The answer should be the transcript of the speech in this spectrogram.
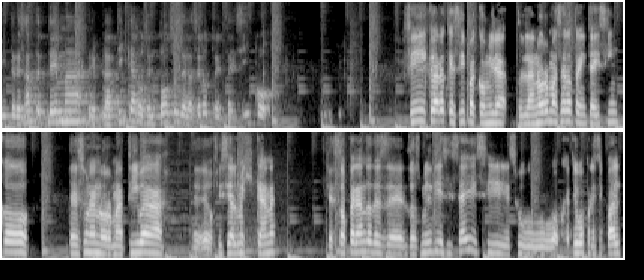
interesante tema. Eh, platícanos entonces de la 035. Sí, claro que sí, Paco. Mira, la norma 035 es una normativa eh, oficial mexicana que está operando desde el 2016 y su objetivo principal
